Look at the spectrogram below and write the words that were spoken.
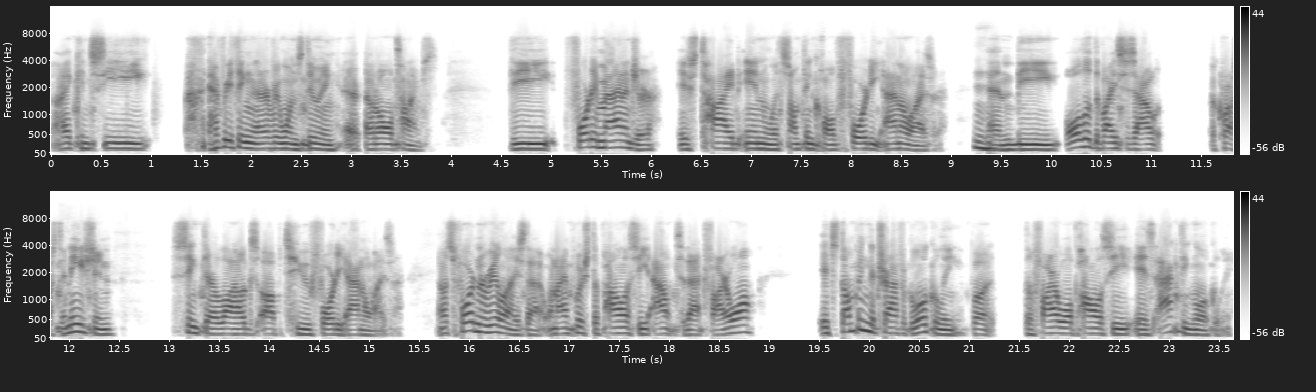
I can see everything that everyone's doing at, at all times. The FortiManager is tied in with something called FortiAnalyzer. Mhm. And the all the devices out across the nation sync their logs up to FortiAnalyzer. Now it's important to realize that when I push the policy out to that firewall, it's dumping the traffic locally, but the firewall policy is acting locally.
